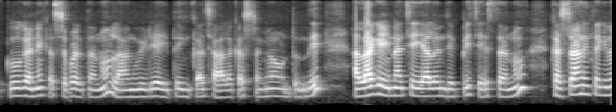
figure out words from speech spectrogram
ఎక్కువగానే కష్టపడతాను. లాంగ్ వీడియో అయితే ఇంకా చాలా కష్టంగా ఉంటుంది. అలాగైనా చేయాలని చెప్పి చేస్తాను. కష్టానికి తగిన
